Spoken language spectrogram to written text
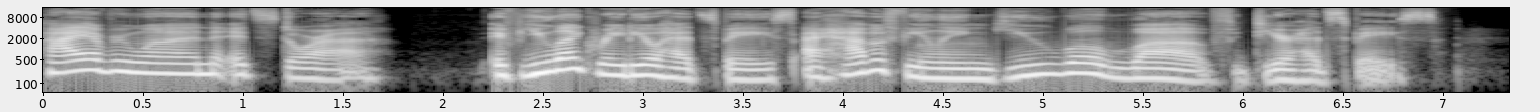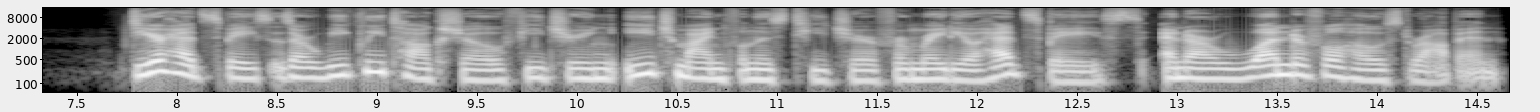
Hi, everyone. It's Dora. If you like Radio Headspace, I have a feeling you will love Dear Headspace. Dear Headspace is our weekly talk show featuring each mindfulness teacher from Radio Headspace and our wonderful host, Robin.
